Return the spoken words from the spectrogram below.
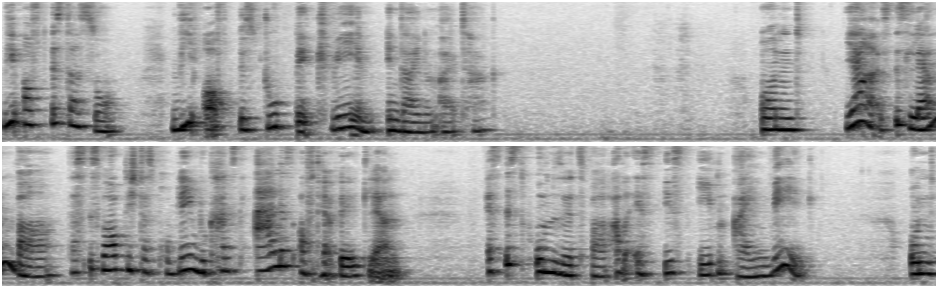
Wie oft ist das so? Wie oft bist du bequem in deinem Alltag? Und ja, es ist lernbar. Das ist überhaupt nicht das Problem. Du kannst alles auf der Welt lernen. Es ist umsetzbar, aber es ist eben ein Weg. Und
